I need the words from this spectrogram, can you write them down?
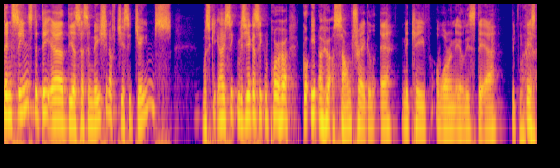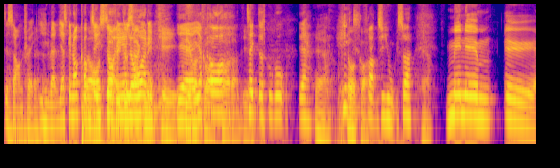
Den seneste, det er The Assassination of Jesse James. Måske har I set den. Hvis I ikke har set den, prøv at høre. Gå ind og hør soundtracket af Nick Cave og Warren Ellis. Det er det bedste soundtrack i hele verden. Jeg skal nok komme Nå, til historien, jeg lover det. Ja, Det var jeg, godt åh, for dig. Tænk, der skulle gå. Ja, det helt godt. frem til jul. Så. Ja. Men øhm, øh,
